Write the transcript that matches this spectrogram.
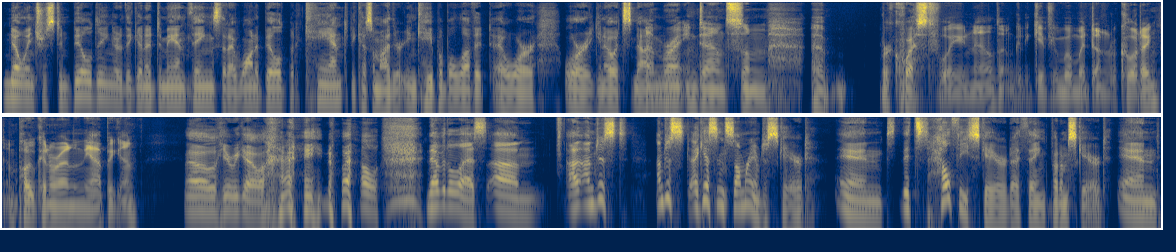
no interest in building? Are they going to demand things that I want to build but can't because I'm either incapable of it or or you know, it's not. I'm writing down some uh, request for you now that I'm going to give you when we're done recording. I'm poking around in the app again. Oh, here we go. All right. Well, nevertheless, um, I, I'm just, I'm just, I guess in summary, I'm just scared, and it's healthy scared, I think, but I'm scared, and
